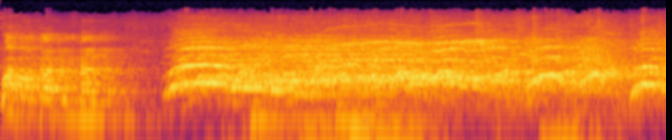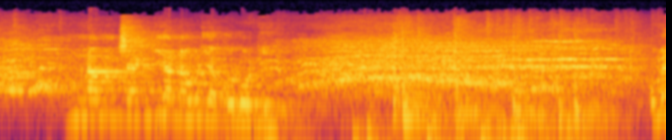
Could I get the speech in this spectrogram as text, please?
Wapo wangapi mnani? Mnamchangia nauli ya kurudi. Ume,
